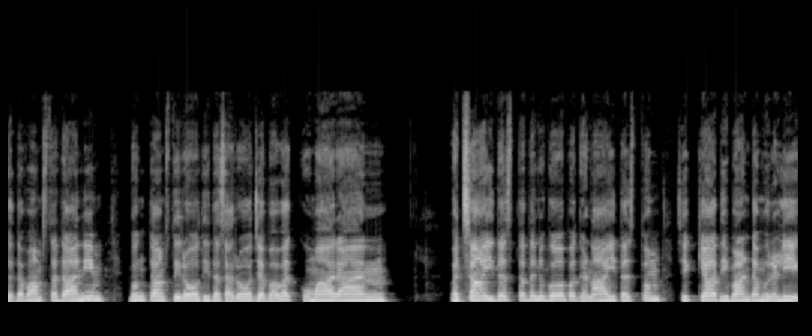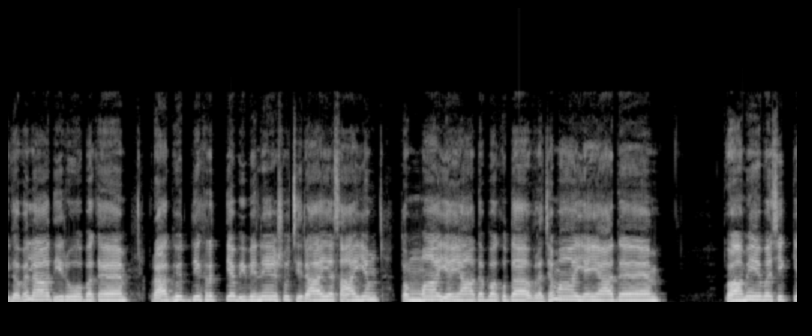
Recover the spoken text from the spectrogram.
गतवांस्तदानीं भुङ्क्तां स्थिरोदितसरोज भवकुमारान् वत्सायितस्तदनुगोपगणायितस्त्वं सिक्यादिभाण्डमुरलीगवलादिरूपक। प्राघुद्धिहृत्य विविनेषु चिराय सायं त्वं माययाद बहुधा व्रजमाययाद। त्वामेव शिक्य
